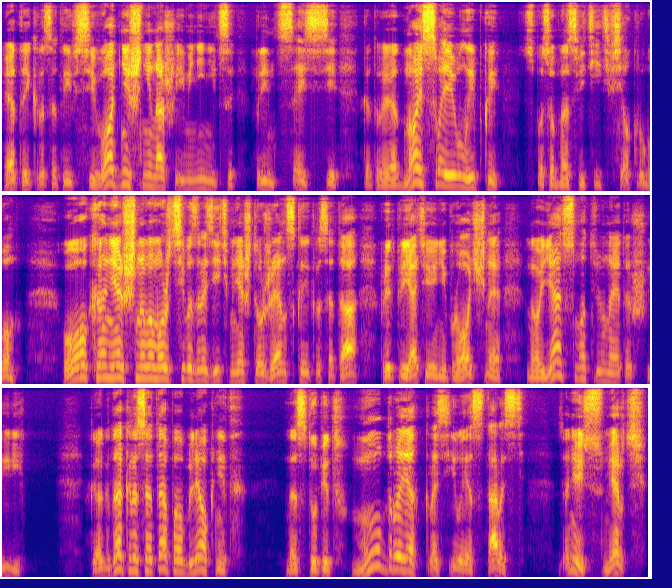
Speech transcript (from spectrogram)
этой красоты в сегодняшней нашей имениннице — принцессе, которая одной своей улыбкой способна осветить все кругом. О, конечно, вы можете возразить мне, что женская красота — предприятие непрочное, но я смотрю на это шире. Когда красота поблекнет, наступит мудрая, красивая старость, за ней смерть,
